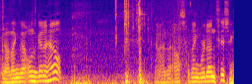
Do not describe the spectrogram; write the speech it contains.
I think that one's gonna help. And I also think we're done fishing.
